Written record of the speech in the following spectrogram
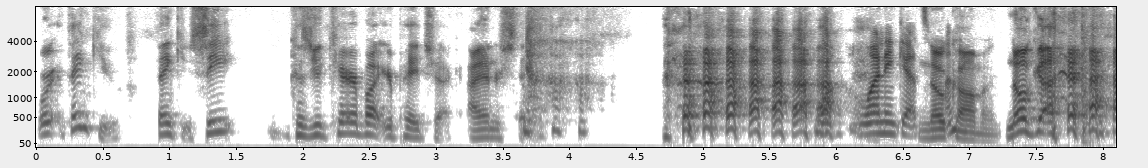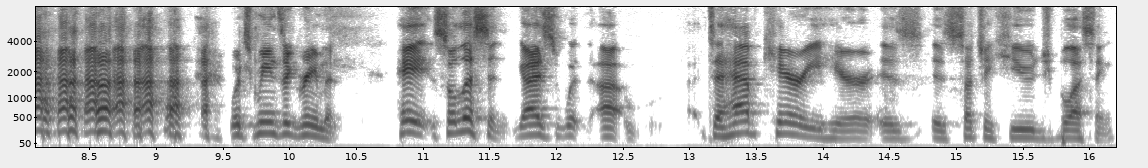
we're thank you, thank you. See, because you care about your paycheck, I understand. when he gets No one. comment. No guy, which means agreement. Hey, so listen, guys, with, uh, to have Carrie here is is such a huge blessing,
